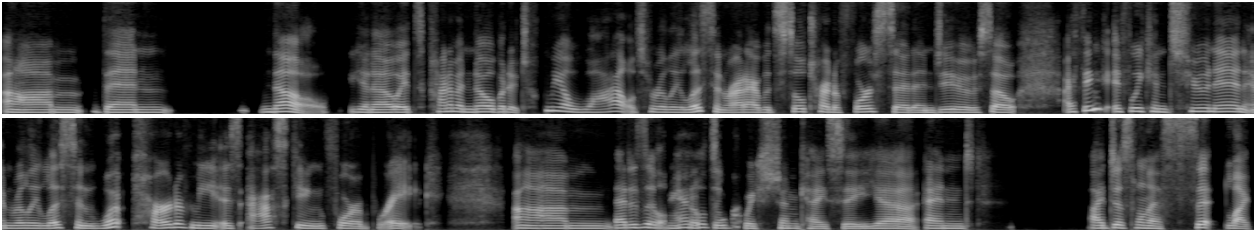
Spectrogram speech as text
Um, then no, you know, it's kind of a no, but it took me a while to really listen, right? I would still try to force it and do. So I think if we can tune in and really listen, what part of me is asking for a break? Um, that is a beautiful question, Casey. Yeah. And I just want to sit like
